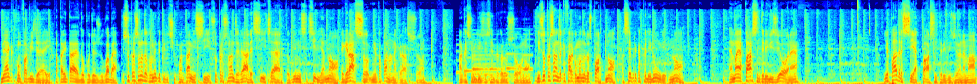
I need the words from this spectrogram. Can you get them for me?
Neanche con Favij. Fatalità è dopo Gesù. Vabbè. Il suo personaggio attualmente più di 50 anni? Sì. Il suo personaggio è reale? Sì, certo. Viene in Sicilia? No. È grasso? Mio papà non è grasso. Anche se lui dice sempre che lo sono. Il suo personaggio che fa il mondo dello sport? No. Ha sempre i capelli lunghi? No. È mai apparso in televisione? Mio padre sì è apparso in televisione, ma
